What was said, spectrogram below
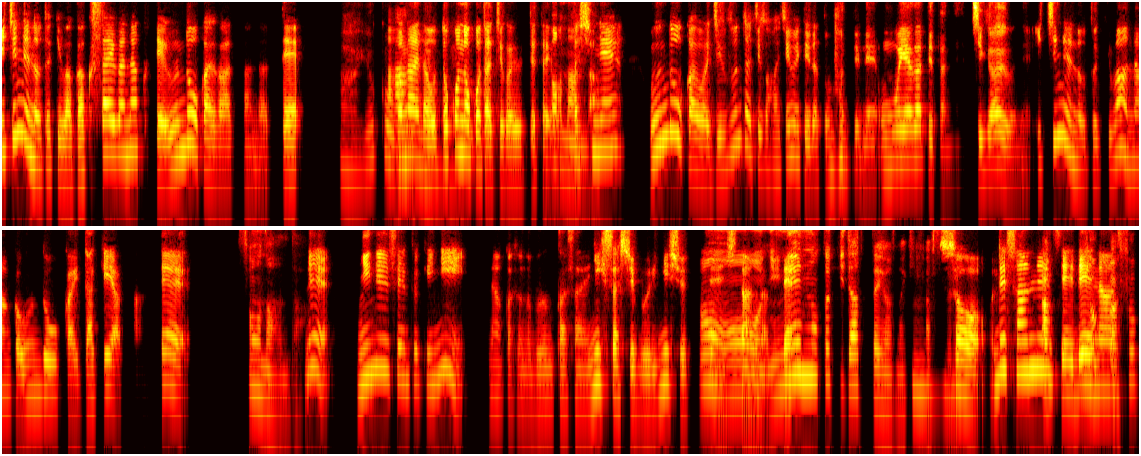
1年の時は学祭がなくて運動会があったんだって。あ、よくこの間男のの子たちが言ってたよ。私ね、運動会は自分たちが初めてだと思ってね、思い上がってたね。違うよね。1年の時はなんか運動会だけやったんで、そうなんだ。で、2年生の時に、なんかその文化祭に久しぶりに出うん展したんだって。2年の時だったような気がする。そう。で、3年生で何かそ。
